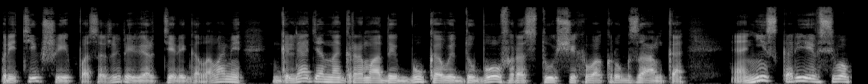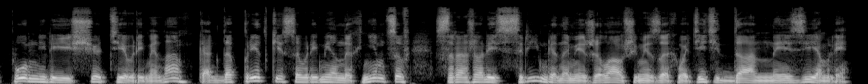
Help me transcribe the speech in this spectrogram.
притихшие пассажиры вертели головами, глядя на громады буков и дубов, растущих вокруг замка. Они, скорее всего, помнили еще те времена, когда предки современных немцев сражались с римлянами, желавшими захватить данные земли.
